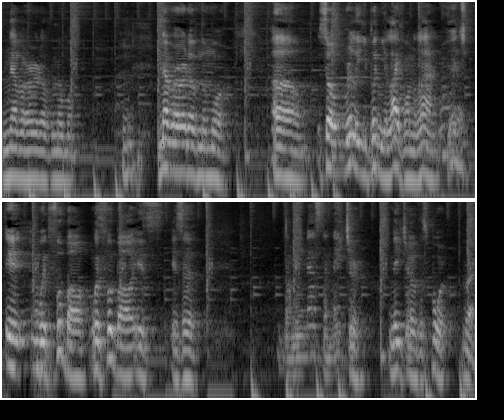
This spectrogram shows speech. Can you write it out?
Never heard of him no more. Never heard of him no more. Um, so really, you're putting your life on the line. Which it, with football, with football, is is a. I mean, that's the nature nature of the sport. Right.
